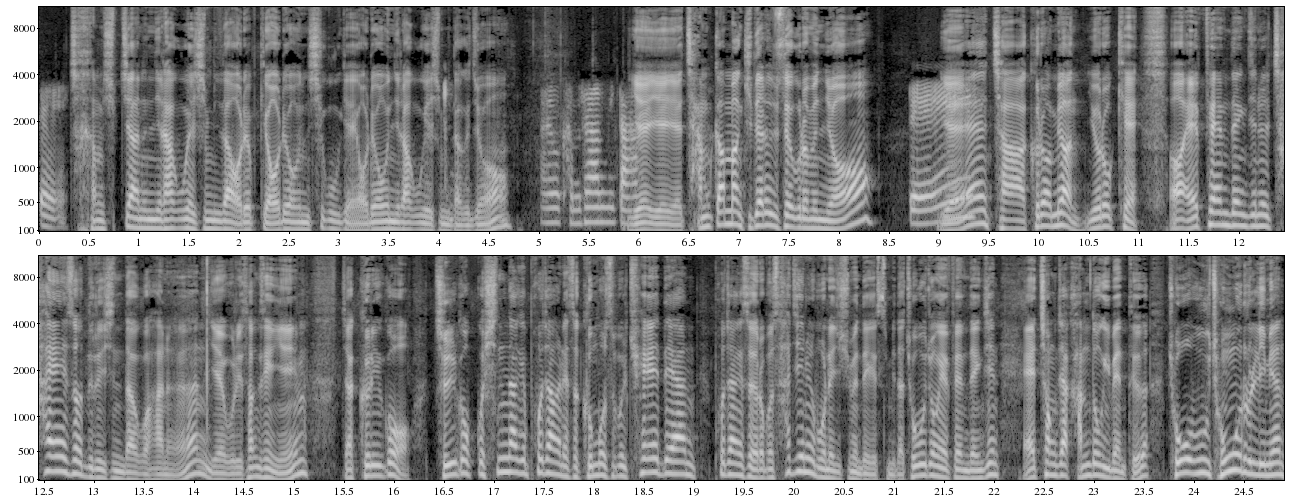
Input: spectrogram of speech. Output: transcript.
네. 참 쉽지 않은 일 하고 계십니다. 어렵게 어려운 시국에 어려운 일 하고 계십니다. 그죠? 아유, 감사합니다. 예, 예, 예. 잠깐만 기다려 주세요, 그러면요. 네. 예. 자, 그러면 요렇게 어, FM 댕진을 차에서 들으신다고 하는 예, 우리 선생님. 자, 그리고 즐겁고 신나게 포장을 해서 그 모습을 최대한 포장해서 여러분 사진을 보내 주시면 되겠습니다. 조우종 FM 댕진 애청자 감동 이벤트 조우종을 울리면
